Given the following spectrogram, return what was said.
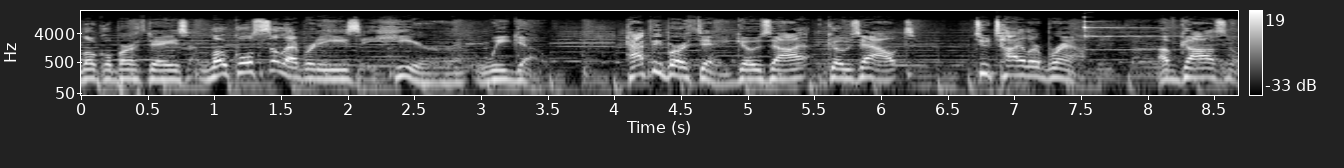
Local birthdays, local celebrities. Here we go. Happy birthday goes out, goes out to Tyler Brown of Gosnell,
